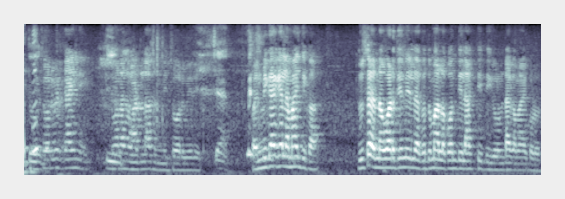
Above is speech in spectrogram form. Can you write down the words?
चोरवीर काही नाही. असं वाटलं असेल मी चोरवीर आहे. पण मी काय केलं माहिती का? दुसऱ्यांना वरती नेलं का तुम्हाला कोणती लागती ती घेऊन टाका माझ्याकडून.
